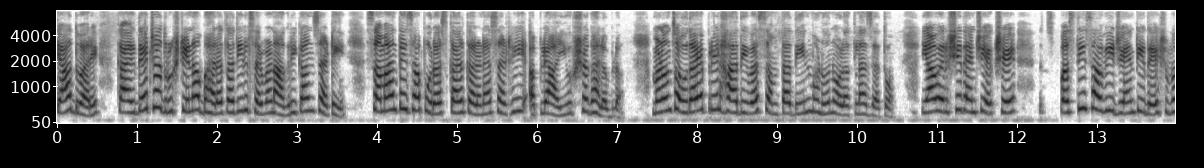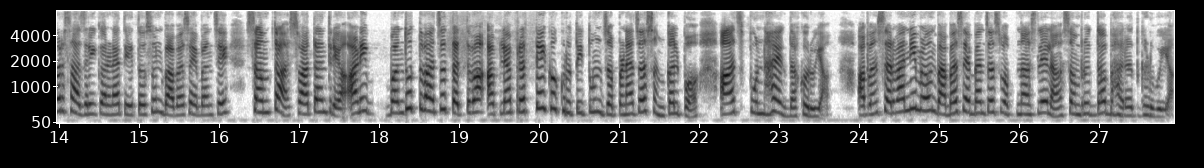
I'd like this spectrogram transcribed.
त्याद्वारे कायद्याच्या दृष्टीनं भारतातील सर्व नागरिकांसाठी समानतेचा पुरस्कार करण्यासाठी आपले आयुष्य घालवलं. म्हणून चौदा एप्रिल हा दिवस समता दिन म्हणून ओळखला जातो. यावर्षी त्यांची एकशे पस्तीसावी जयंती देशभर साजरी करण्यात येत असून बाबासाहेबांचे समता स्वातंत्र्य आणि बंधुत्वाचं तत्व आपल्या प्रत्येक कृतीतून करण्याचा संकल्प आज पुन्हा एकदा करूया. आपण सर्वांनी मिळून बाबासाहेबांचं स्वप्न असलेला समृद्ध भारत घडवूया.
